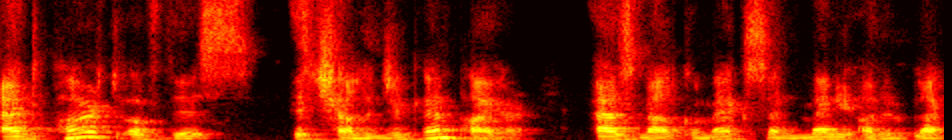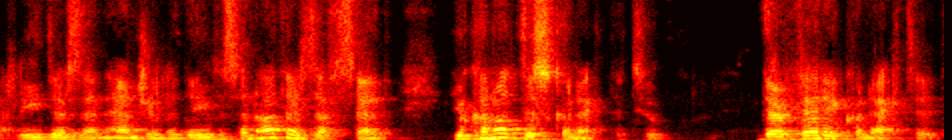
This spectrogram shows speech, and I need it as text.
And part of this is challenging empire. As Malcolm X and many other black leaders and Angela Davis and others have said, you cannot disconnect the two. They're very connected.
